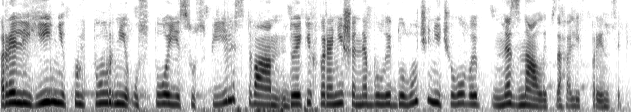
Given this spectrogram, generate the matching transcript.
релігійні, культурні устої суспільства, до яких ви раніше не були долучені, чого ви не знали взагалі, в принципі.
